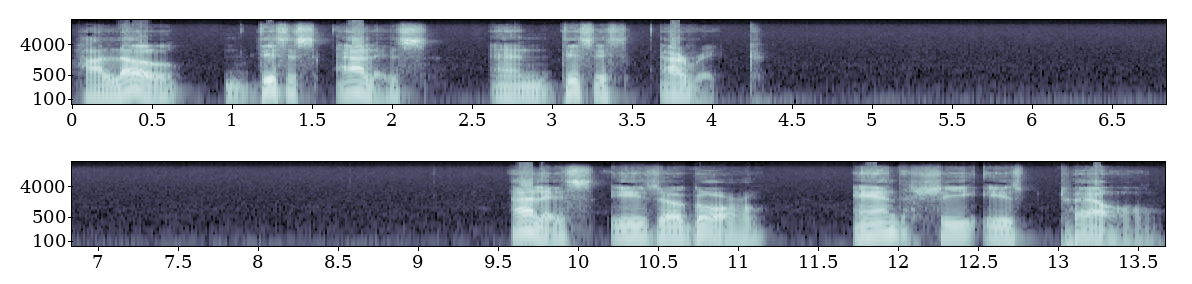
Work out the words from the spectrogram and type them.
Hello, this is Alice, and this is Eric. Alice is a girl, and she is twelve.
